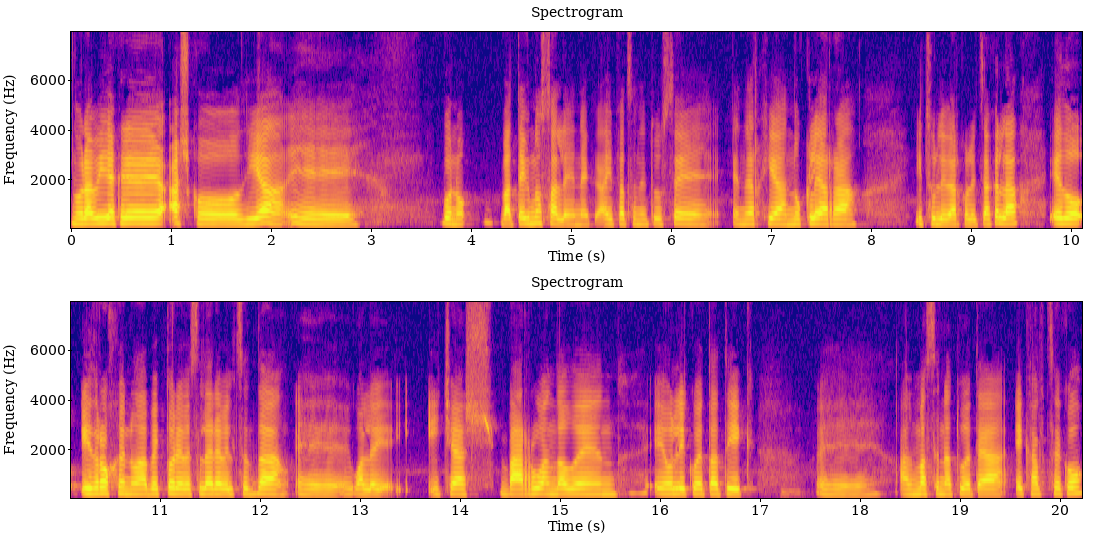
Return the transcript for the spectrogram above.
norabideak ere asko dira, e, bueno, ba, teknozaleenek aipatzen dituzte energia nuklearra itzuli beharko litzakela, edo hidrogenoa vektore bezala erabiltzen da, e, igual, itxas barruan dauden eolikoetatik e, almazenatu eta ekartzeko.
